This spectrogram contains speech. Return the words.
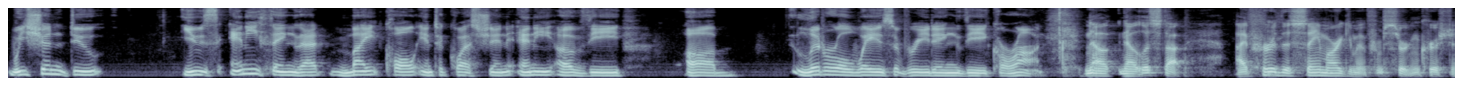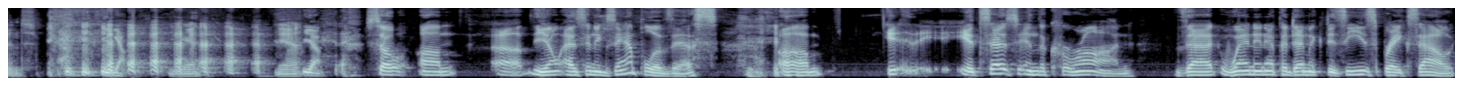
we shouldn't do use anything that might call into question any of the uh, literal ways of reading the Quran. Now, now let's stop. I've heard the same argument from certain Christians. yeah. yeah, yeah, yeah. So, um, uh, you know, as an example of this, um, it, it says in the Quran that when an epidemic disease breaks out,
